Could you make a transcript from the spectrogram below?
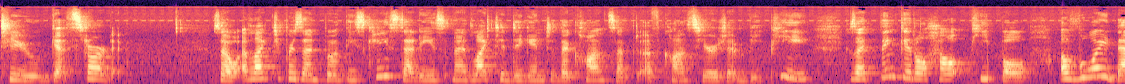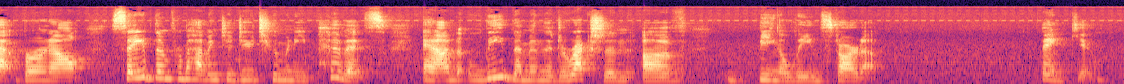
to get started. So I'd like to present both these case studies and I'd like to dig into the concept of concierge MVP because I think it'll help people avoid that burnout, save them from having to do too many pivots, and lead them in the direction of being a lean startup. Thank you.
